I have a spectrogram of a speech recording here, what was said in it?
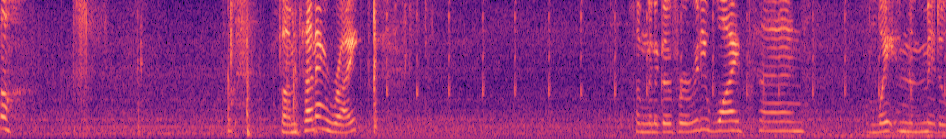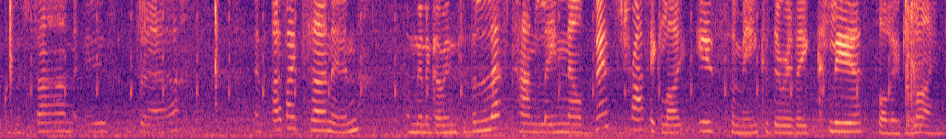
Oh. So I'm turning right. So I'm going to go for a really wide turn and wait in the middle because this van is there. And as I turn in, I'm going to go into the left-hand lane. Now this traffic light is for me because there is a clear solid line.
